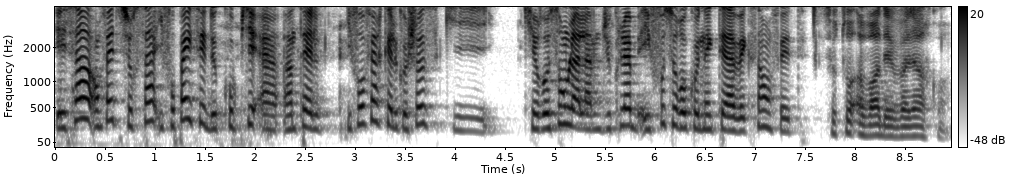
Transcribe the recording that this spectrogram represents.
et ça, en fait, sur ça, il faut pas essayer de copier un, un tel. Il faut faire quelque chose qui qui ressemble à l'âme du club et il faut se reconnecter avec ça, en fait. Surtout avoir des valeurs, quoi.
